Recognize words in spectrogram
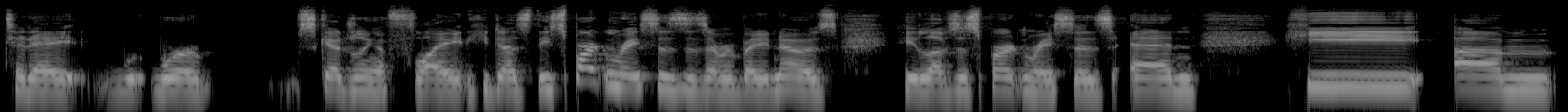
today. We're scheduling a flight. He does these Spartan races, as everybody knows. He loves the Spartan races, and he um,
